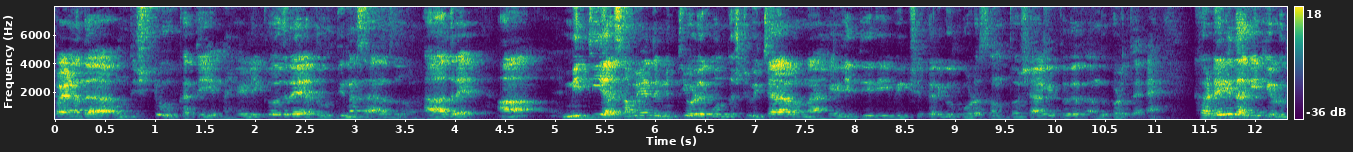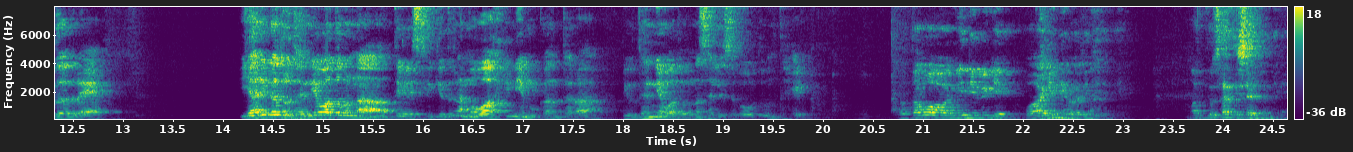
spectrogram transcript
ಪಯಣದ ಒಂದಿಷ್ಟು ಕಥೆಯನ್ನು ಹೇಳಿಕ್ಕೆ ಹೋದ್ರೆ ಅದು ದಿನ ಸಾಲದು. ಆದ್ರೆ ಆ ಮಿತಿಯ ಸಮಯದ ಮಿತಿಯೊಳಗೆ ಒಂದಷ್ಟು ವಿಚಾರವನ್ನ ಹೇಳಿದ್ದೀರಿ. ವೀಕ್ಷಕರಿಗೂ ಕೂಡ ಸಂತೋಷ ಆಗಿರ್ತದೆ ಅಂದುಕೊಳ್ತೇನೆ. ಕಡೆಯದಾಗಿ ಕೇಳುವುದಾದ್ರೆ ಯಾರಿಗಾದ್ರೂ ಧನ್ಯವಾದವನ್ನ ತಿಳಿಸ್ಲಿಕ್ಕಿದ್ರೆ ನಮ್ಮ ವಾಹಿನಿಯ ಮುಖಾಂತರ ನೀವು ಧನ್ಯವಾದವನ್ನ ಸಲ್ಲಿಸಬಹುದು ಅಂತ ಹೇಳಿ. ಪ್ರಥಮವಾಗಿ ನಿಮಗೆ ವಾಹಿನಿಯವರಿಗೆ ಮತ್ತು ಸತೀಶನಿಗೆ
